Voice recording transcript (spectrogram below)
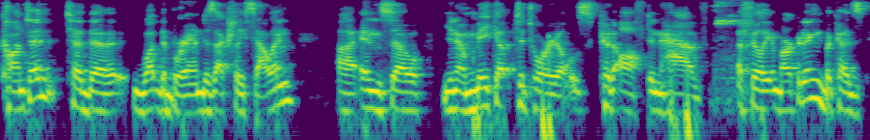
content to the what the brand is actually selling. Uh, and so, you know, makeup tutorials could often have affiliate marketing because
